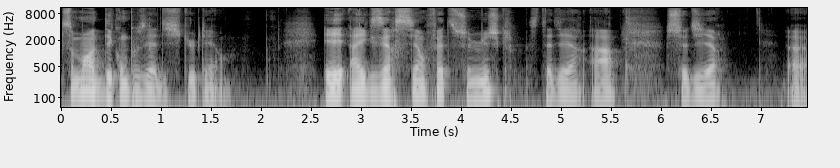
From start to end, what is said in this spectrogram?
simplement à décomposer la difficulté. Hein. Et à exercer en fait ce muscle, c'est-à-dire à se dire euh,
